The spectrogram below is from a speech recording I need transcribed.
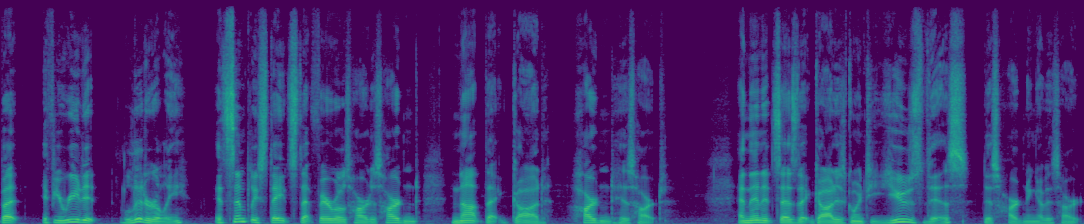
But if you read it literally, it simply states that Pharaoh's heart is hardened, not that God hardened his heart. And then it says that God is going to use this, this hardening of his heart,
